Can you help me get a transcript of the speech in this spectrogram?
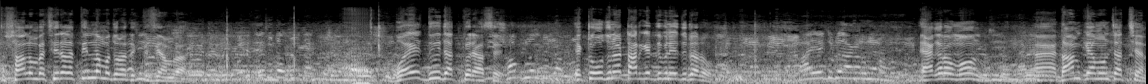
তো শালম ভাই সিরিয়ালের তিন নম্বর জোড়া দেখতেছি আমরা। বয়ে দুই দাঁত করে। আছে। একটু ওজনের টার্গেট দেবেন এই দুটারও? ভাই এই দুটো এগারো মনে এগারো মন? হ্যাঁ, দাম কেমন চাচ্ছেন?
